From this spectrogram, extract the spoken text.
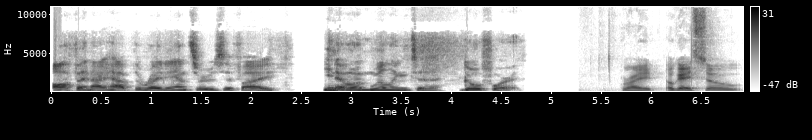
often I have the right answers if I you know I'm willing to go for it. Right. Okay. So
